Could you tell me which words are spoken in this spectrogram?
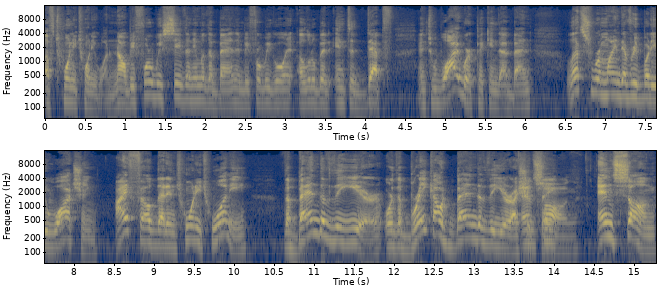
of 2021. Now, before we say the name of the band and before we go a little bit into depth into why we're picking that band, let's remind everybody watching. I felt that in 2020, the band of the year, or the breakout band of the year, I should And say, song. and song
